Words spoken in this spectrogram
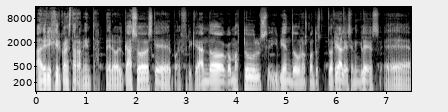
a dirigir con esta herramienta. Pero el caso es que, pues, friqueando con MapTools y viendo unos cuantos tutoriales en inglés, eh,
